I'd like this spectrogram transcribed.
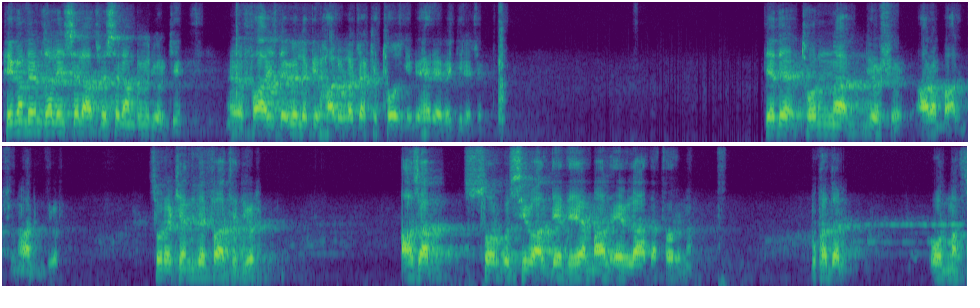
Peygamberimiz Aleyhisselatü Vesselam buyuruyor ki e, faizde öyle bir hal olacak ki toz gibi her eve girecektir. Dede torununa diyor şu araba alayım, şunu alayım diyor. Sonra kendi vefat ediyor. Azap, sorgu, sival dedeye, mal, evlada, toruna. Bu kadar olmaz.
